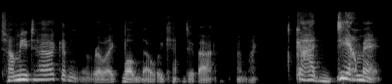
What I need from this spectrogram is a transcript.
Tummy tuck and we're like well no we can't do that. I'm like god damn it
